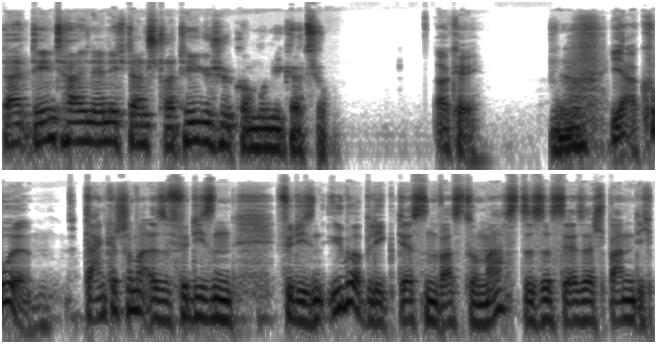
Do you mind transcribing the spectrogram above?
Da, den Teil nenne ich dann strategische Kommunikation. Okay. Ja. ja, cool. Danke schon mal also für diesen, für diesen Überblick dessen, was du machst. Das ist sehr, sehr spannend. Ich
